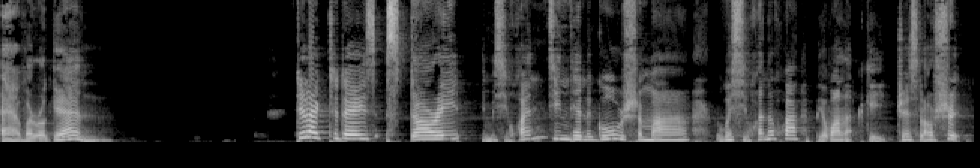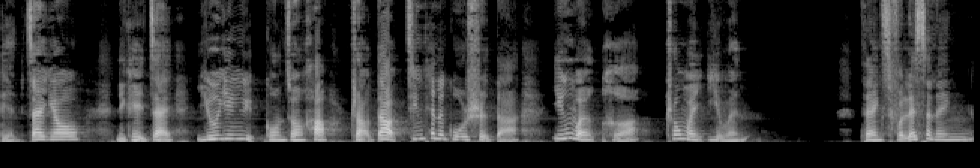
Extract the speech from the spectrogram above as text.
ever again. Do you like today's story? 你们喜欢今天的故事吗？如果喜欢的话，别忘了给 Jess 老师点赞哟。你可以在 U 英语公众号找到今天的故事的英文和 中文译文。Thanks for listening.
